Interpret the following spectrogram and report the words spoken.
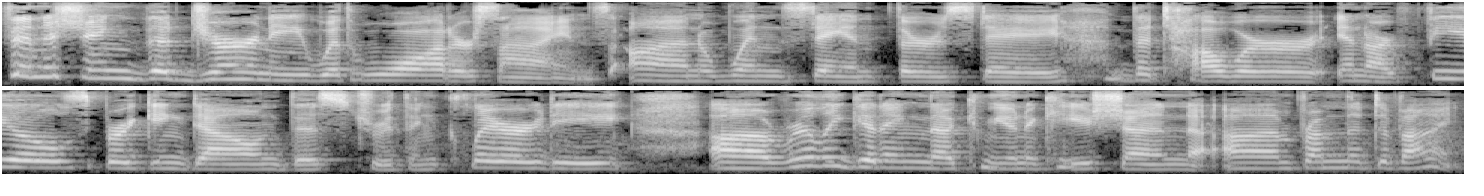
finishing the journey with water signs on Wednesday and Thursday. The tower in our fields, breaking down this truth and clarity, uh, really getting the communication um, from the divine,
